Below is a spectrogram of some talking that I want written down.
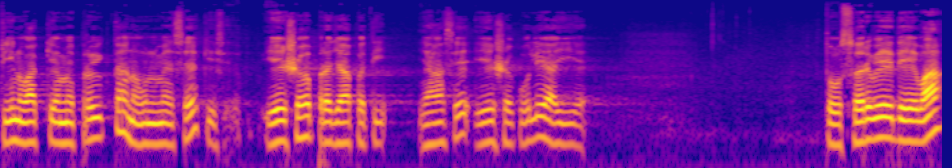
तीन वाक्य में प्रयुक्त है ना, उनमें से कि येष प्रजापति, यहाँ से येष को ले आई है। तो सर्वे देवा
